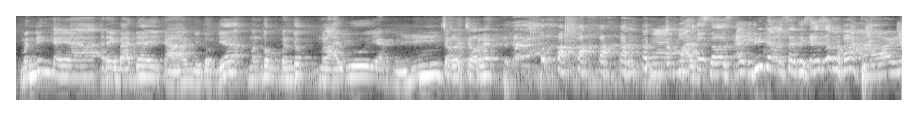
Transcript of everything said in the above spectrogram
mending kayak Ray Badai kan gitu dia mentok-mentok Melayu yang hmm colet-colet Nah, pansos ah, ini nggak usah disensor. Oh, ini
